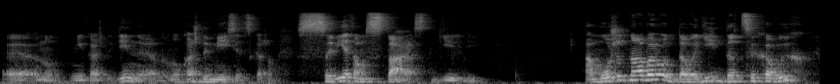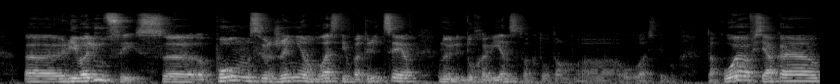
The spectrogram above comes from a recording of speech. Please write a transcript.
э, ну не каждый день, наверное, но каждый месяц, скажем, с советом старост гильдий а может наоборот доводить до цеховых э, революций с э, полным свержением власти патрициев, ну или духовенства, кто там э, у власти был. Такое всякое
